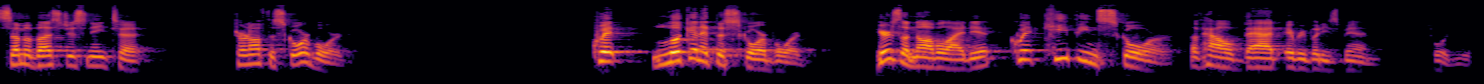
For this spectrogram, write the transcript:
Some of us just need to turn off the scoreboard. Quit looking at the scoreboard. Here's a novel idea quit keeping score of how bad everybody's been toward you.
